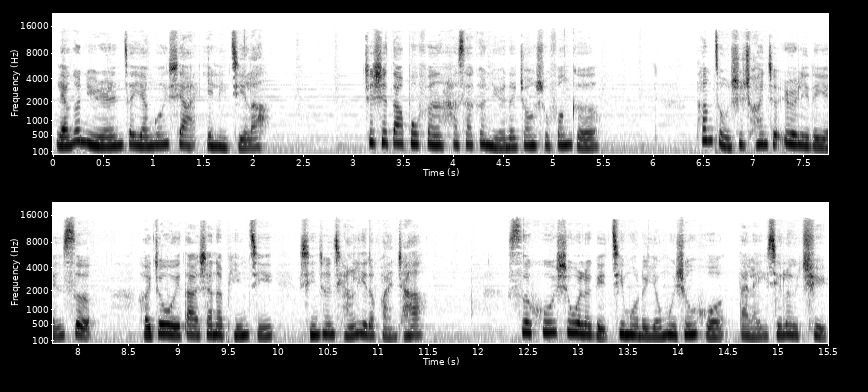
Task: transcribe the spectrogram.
两个女人在阳光下艳丽极了，这是大部分哈萨克女人的装束风格。她们总是穿着热烈的颜色，和周围大山的贫瘠形成强烈的反差。似乎是为了给寂寞的游牧生活带来一些乐趣。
